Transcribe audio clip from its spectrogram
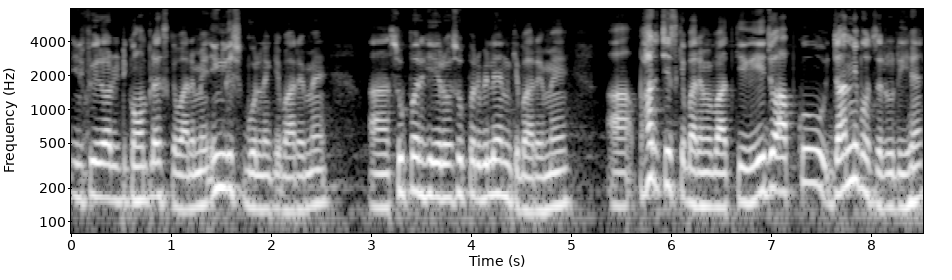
इन्फीरियोरिटी कॉम्प्लेक्स के बारे में इंग्लिश बोलने के बारे में सुपर हीरो सुपर विलेन के बारे में हर चीज़ के बारे में बात की गई। है जो आपको जाननी बहुत ज़रूरी है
